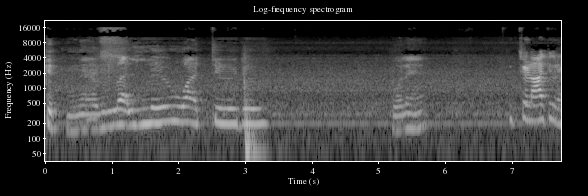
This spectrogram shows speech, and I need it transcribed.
कितने बोले हैं। चिढ़ा क्यों रहे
